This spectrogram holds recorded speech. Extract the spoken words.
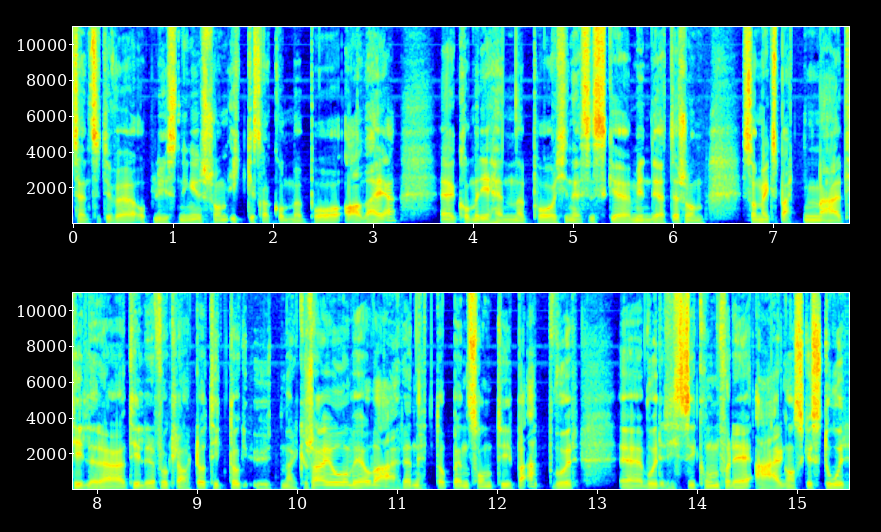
sensitive opplysninger som ikke skal komme på avveie, kommer i hendene på kinesiske myndigheter, som, som eksperten er tidligere, tidligere, forklarte. Og TikTok utmerker seg jo ved å være nettopp en sånn type app, hvor, hvor risikoen for det er ganske stor.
